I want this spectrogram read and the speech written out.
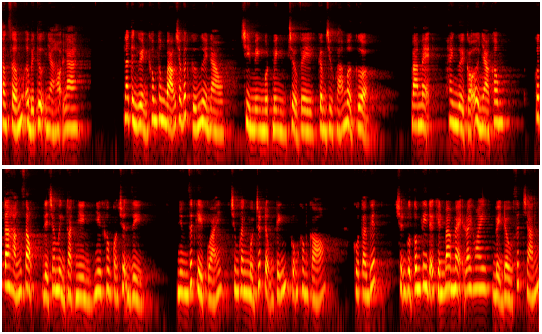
sáng sớm ở biệt thự nhà họ la. La tình nguyện không thông báo cho bất cứ người nào, chỉ mình một mình trở về cầm chìa khóa mở cửa. Ba mẹ, hai người có ở nhà không? Cô ta hắng giọng để cho mình thoạt nhìn như không có chuyện gì. Nhưng rất kỳ quái, chung quanh một chút động tĩnh cũng không có. Cô ta biết, chuyện của công ty đã khiến ba mẹ loay hoay, bể đầu rất chán,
